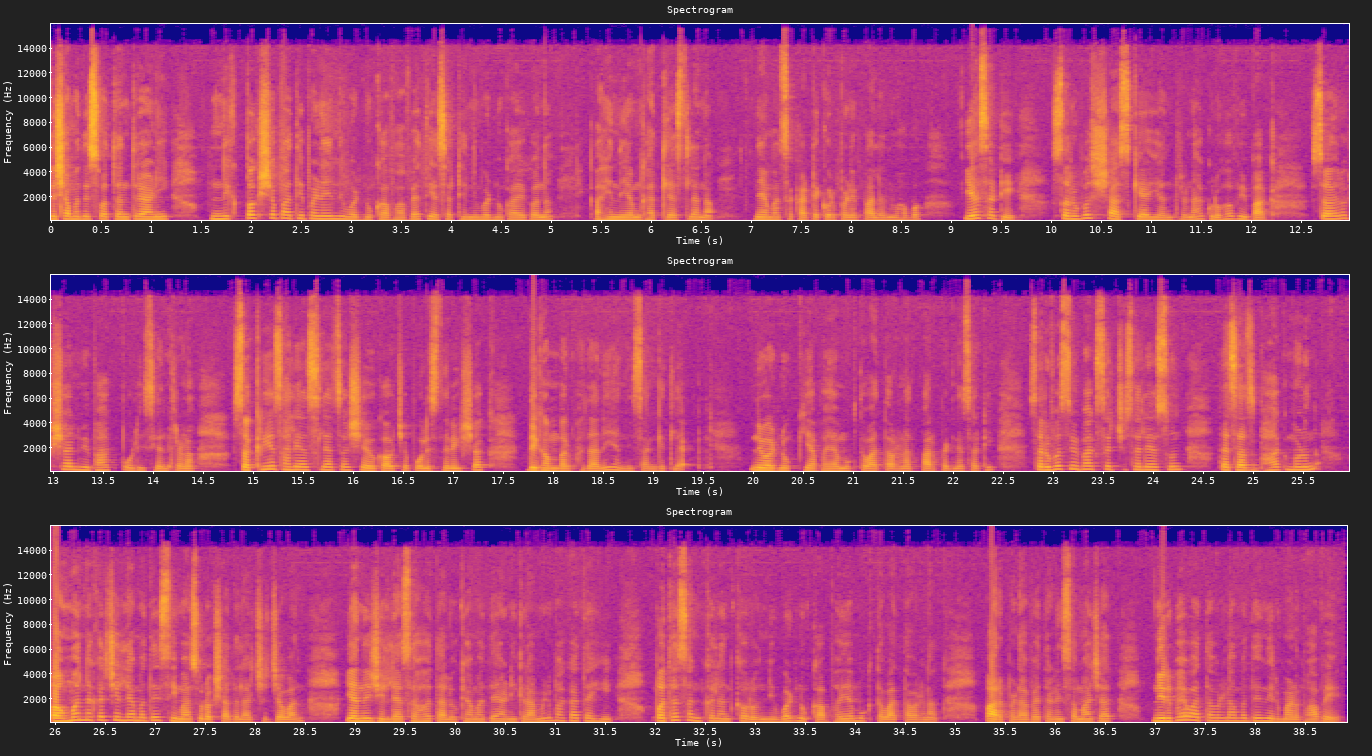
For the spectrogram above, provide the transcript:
देशामध्ये स्वतंत्र आणि निष्पक्षपातीपणे निवडणुका व्हाव्यात. यासाठी निवडणूक आयोगानं काही नियम घातले असल्यानं नियमाचं काटेकोरपणे पालन व्हावं. यासाठी सर्वच शासकीय यंत्रणा गृह विभाग संरक्षण विभाग पोलीस यंत्रणा सक्रिय झाले असल्याचं शेवगावचे पोलीस निरीक्षक दिगंबर भदाने यांनी सांगितलं आहे निवडणूक या भयमुक्त वातावरणात पार पडण्यासाठी सर्वच विभाग सज्ज झाले असून त्याचाच भाग म्हणून अहमदनगर जिल्ह्यामध्ये सीमा सुरक्षा दलाचे जवान यांनी जिल्ह्यासह तालुक्यामध्ये आणि ग्रामीण भागातही पथसंकलन करून निवडणुका भयमुक्त वातावरणात पार पडाव्यात आणि समाजात निर्भय वातावरणामध्ये निर्माण व्हावे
